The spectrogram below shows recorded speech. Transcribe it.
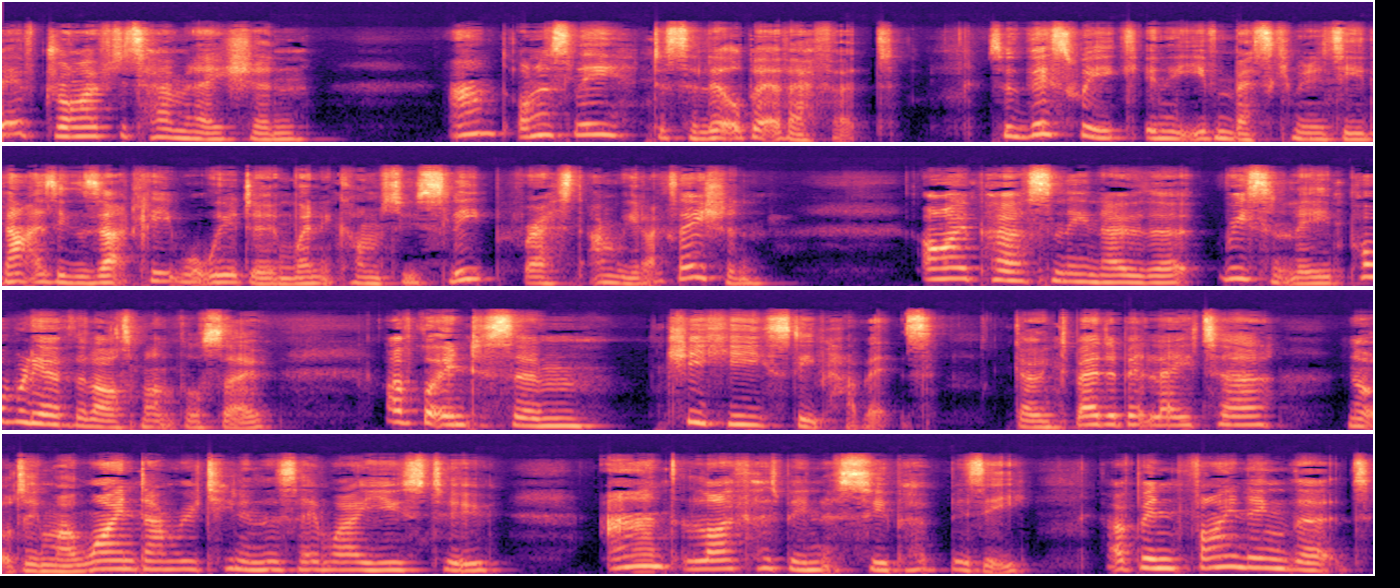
bit of drive, determination, and honestly, just a little bit of effort. So, this week in the Even Better community, that is exactly what we're doing when it comes to sleep, rest, and relaxation. I personally know that recently, probably over the last month or so, I've got into some cheeky sleep habits. Going to bed a bit later, not doing my wind down routine in the same way I used to, and life has been super busy. I've been finding that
